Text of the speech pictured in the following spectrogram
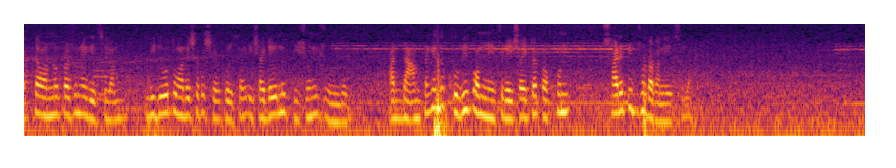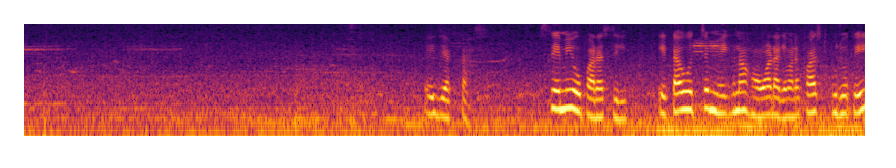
একটা অন্নপ্রাশনে গেছিলাম। ভিডিও তোমাদের সাথে শেয়ার করেছি এই শাড়িটা কিন্তু ভীষণই সুন্দর। আর দামটা কিন্তু খুবই কম নিয়েছিল, এই শাড়িটা তখন সাড়ে তিনশো টাকা নিয়েছিল। এই যে একটা সেমি ওপারা সিল্ক এটাও হচ্ছে মেঘনা হওয়ার আগে মানে ফার্স্ট পুজোতেই,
